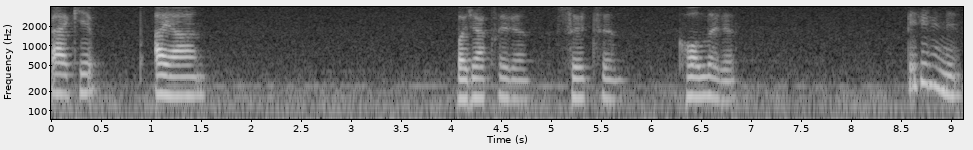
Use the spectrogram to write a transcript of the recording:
Belki ayağın, bacakların, sırtın, kolların, bedeninin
